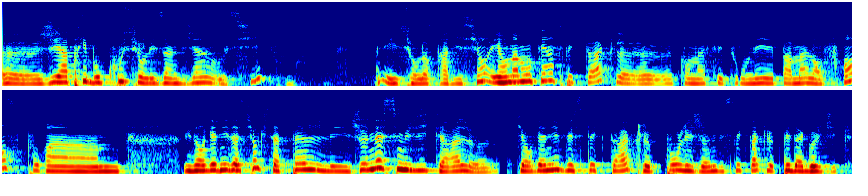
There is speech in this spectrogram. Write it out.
euh, j'ai appris beaucoup sur les Indiens aussi et sur leurs traditions. Et on a monté un spectacle qu'on a fait tourner pas mal en France pour une organisation qui s'appelle les Jeunesses musicales, qui organise des spectacles pour les jeunes, des spectacles pédagogiques.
